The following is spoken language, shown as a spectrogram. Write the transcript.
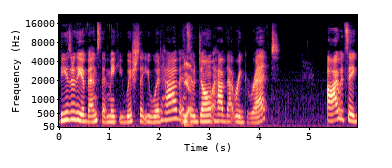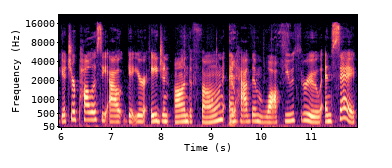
these are the events that make you wish that you would have. And Yeah. so don't have that regret. I would say get your policy out, get your agent on the phone, and Yep. have them walk you through and say,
